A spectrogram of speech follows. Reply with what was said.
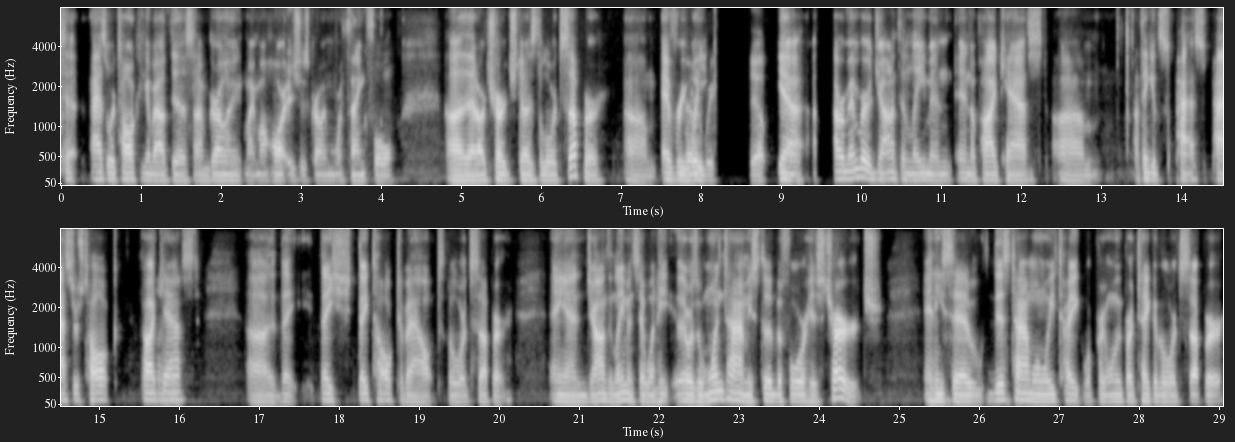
to as we're talking about this, I'm growing. Like my heart is just growing more thankful uh, that our church does the Lord's Supper um, every, Every week. week. yep Yeah, I- I remember Jonathan Leeman in a podcast. Um, I think it's Past Pastors Talk podcast. Uh, they they sh- they talked about the Lord's Supper, and Jonathan Leeman said when he there was a one time he stood before his church, and he said this time when we take when we partake of the Lord's Supper,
